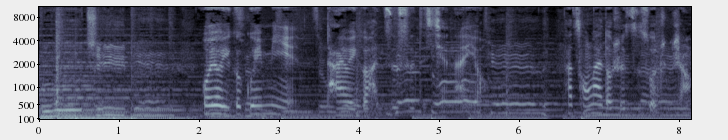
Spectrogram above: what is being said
不及我有一个闺蜜，她有一个很自私的前男友，他从来都是自作主张。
